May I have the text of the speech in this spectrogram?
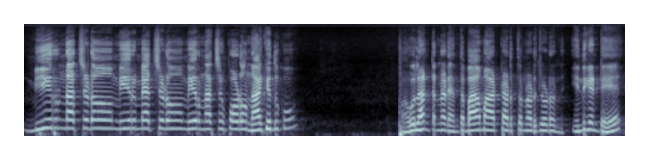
మీరు నచ్చడం మీరు మెచ్చడం మీరు నచ్చకపోవడం నాకెందుకు? పౌలు అంటున్నాడు ఎంత బాగా మాట్లాడుతున్నాడు చూడండి. ఎందుకంటే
